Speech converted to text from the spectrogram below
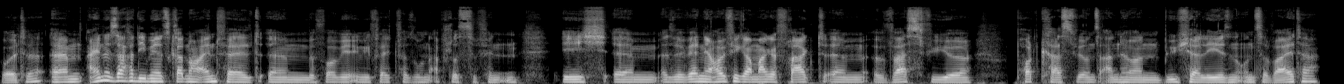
wollte. Ähm, eine Sache, die mir jetzt gerade noch einfällt, ähm, bevor wir irgendwie vielleicht versuchen, Abschluss zu finden. Ich, ähm, also wir werden ja häufiger mal gefragt, ähm, was für Podcasts wir uns anhören, Bücher lesen und so weiter.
